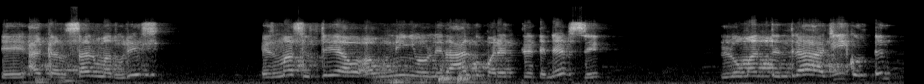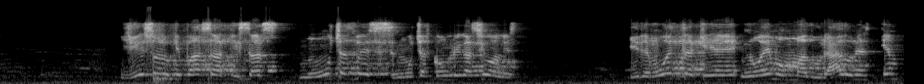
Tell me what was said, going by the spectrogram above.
eh, alcanzar madurez. Es más, si usted a, a, un niño le da algo para entretenerse, lo mantendrá allí contento. Y eso es lo que pasa quizás muchas veces en muchas congregaciones y demuestra que no hemos madurado en el tiempo,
